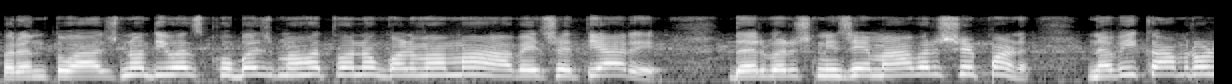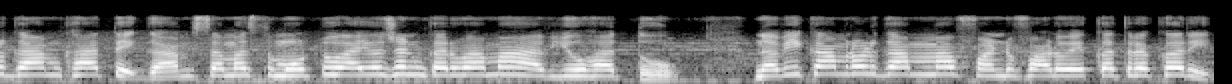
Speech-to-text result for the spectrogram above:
પરંતુ આજનો દિવસ ખૂબ જ મહત્વનો ગણવામાં આવે છે ત્યારે દર વર્ષની જેમ આ વર્ષે પણ નવી કામરોળ ગામ ખાતે ગામ સમસ્ત મોટું આયોજન કરવામાં આવ્યું હતું. નવી કામરોળ ગામમાં ફંડ ફાળો એકત્ર કરી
